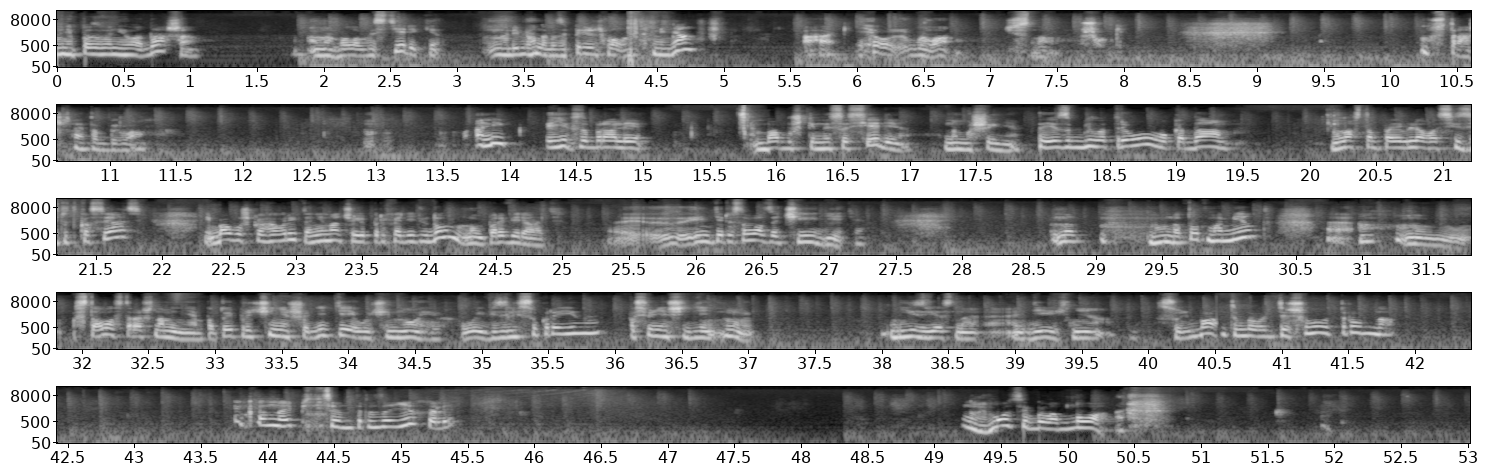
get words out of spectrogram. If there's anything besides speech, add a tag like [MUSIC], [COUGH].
Мне позвонила Даша. Она была в истерике. Но ребенок запереживал за меня. А я уже была, честно, в шоке. Ну, страшно это было. Они, их забрали бабушкины соседи на машине. Я забила тревогу, когда у нас там появлялась изредка связь, и бабушка говорит, они начали приходить в дом, ну, проверять, э, интересоваться, чьи дети. На, ну, на тот момент э, ну, стало страшно мне, по той причине, что детей очень многих вывезли с Украины. По сегодняшний день ну, неизвестно, где их судьба. Это было тяжело, трудно. И когда на эпицентр заехали, ну, эмоций было много.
